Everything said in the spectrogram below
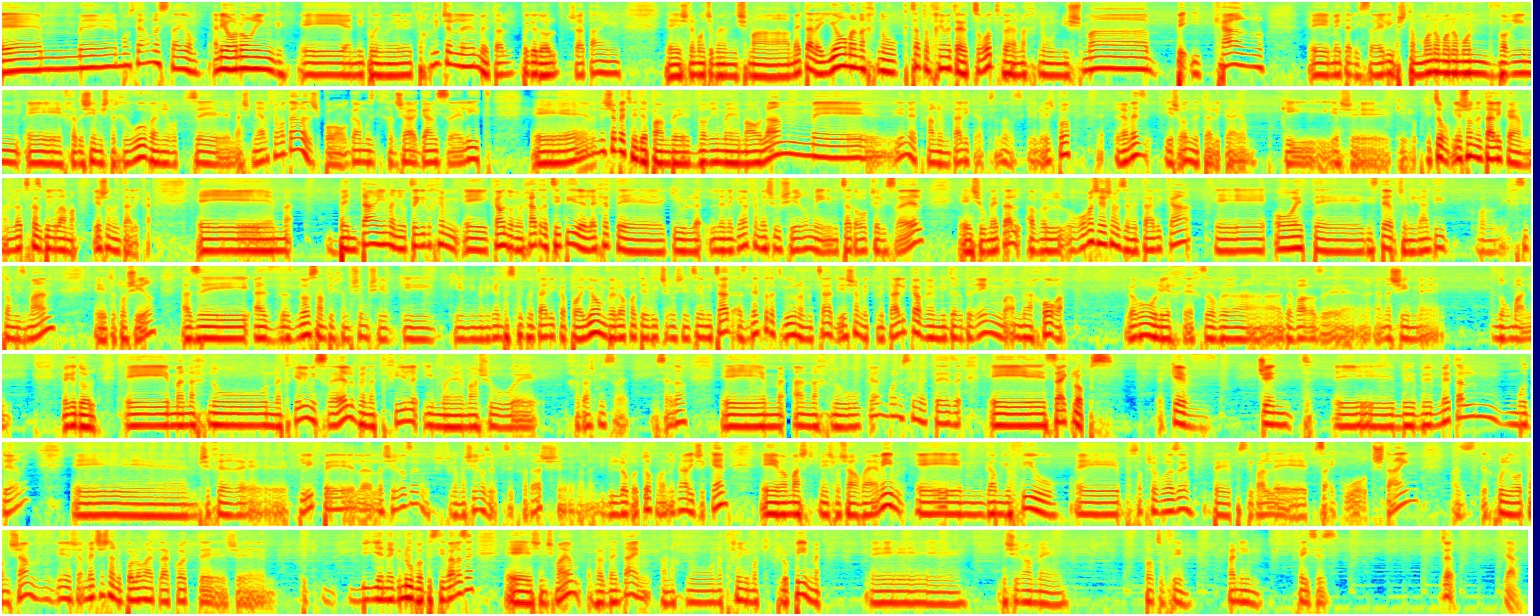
אה, ארמלס להיום. אני אורן אורינג, אה, אני פה עם אה, תוכנית של אה, מטאל בגדול, שעתיים אה, שלמות שבהם נשמע מטאל. היום אנחנו קצת הופכים את היוצרות ואנחנו נשמע בעיקר מטאל ישראלי, פשוט המון המון המון דברים אה, חדשים השתחררו ואני רוצה להשמיע לכם אותם, אז יש פה גם מוזיקה חדשה, גם ישראלית. אה, נשבץ מדי פעם בדברים אה, מהעולם. אה, הנה, התחלנו עם מטאליקה, בסדר? אז כאילו, יש פה רמז, יש עוד מטאליקה היום. כי יש, אה, כאילו, בקיצור, יש עוד מטאליקה היום, אני לא צריך להסביר למה, יש עוד מטאליקה. בינתיים אני רוצה להגיד לכם אה, כמה דברים. אחד, רציתי ללכת, אה, כאילו, לנגן לכם איזשהו שיר מצד הרוק של ישראל, אה, שהוא מטאל, אבל רוב מה שיש שם זה מטאליקה, אה, או את אה, דיסטרב שניגנתי כבר יחסית לא מזמן, אה, את אותו שיר. אז, אה, אז, אז לא שמתי לכם שום שיר, כי, כי אני מנגן מספיק מטאליקה פה היום, ולא יכולתי להביא שירים שנמצאים מצד, אז לכו תצביעו למצעד, יש שם את מטאליקה והם מידרדרים מאחורה. לא ברור לי איך, איך זה עובר הדבר הזה, אנשים אה, נורמליים. בגדול. אמ, אנחנו נתחיל עם ישראל ונתחיל עם אה, משהו אה, חדש מישראל, בסדר? אמ, אנחנו, כן, בואו נשים את זה. סייקלופס, הרכב ג'נט במטאל מודרני. שחרר קליפ לשיר הזה, ואני חושב שגם השיר הזה הוא יחסית חדש, אבל אני לא בטוח, אבל נראה לי שכן, ממש לפני שלושה ארבעה ימים. גם יופיעו בסוף שבוע הזה בפסטיבל פסייק וורד 2, אז תלכו לראות אותם שם, האמת שיש לנו פה לא מעט להקות שינגנו בפסטיבל הזה, שנשמע היום, אבל בינתיים אנחנו נתחיל עם הקיקלופים בשירם פרצופים, פנים, פייסס. זהו, יאללה.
